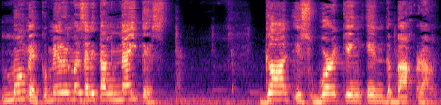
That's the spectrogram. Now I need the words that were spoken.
moment, kung meron man salitang nightest, God is working in the background.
